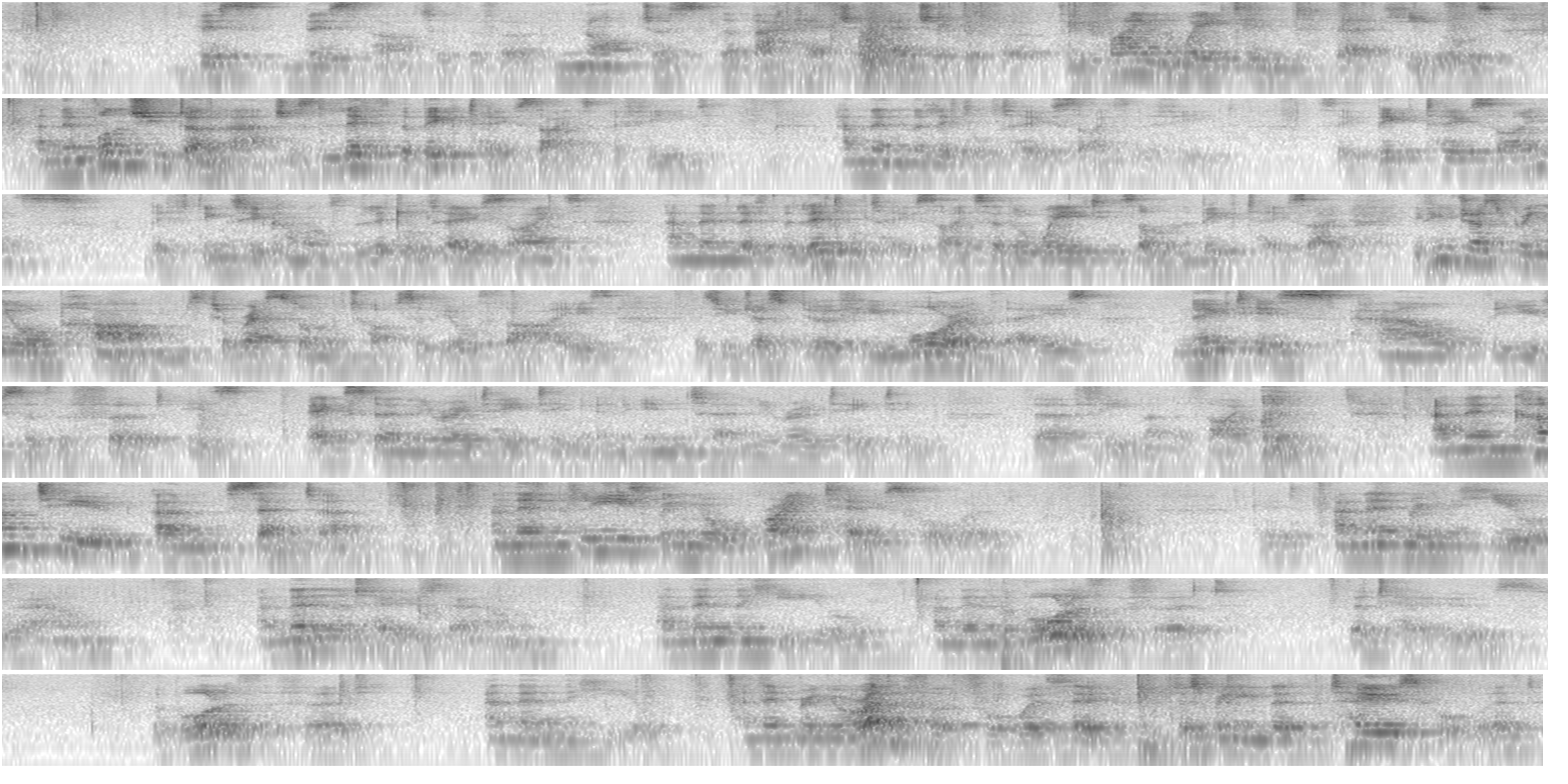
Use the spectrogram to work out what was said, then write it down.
this, this part of the foot, not just the back edge, edge of the foot. So you find the weight into the heels, and then once you've done that, just lift the big toe sides of the feet, and then the little toe sides of the feet. So big toe sides, lifting so you come onto the little toe sides, and then lift the little toe side so the weight is on the big toe side. If you just bring your palms to rest on the tops of your thighs, as you just do a few more of those, notice how the use of the foot is externally rotating and internally rotating the femur, the thigh bone. And then come to um, centre, and then please bring your right toes forward. Good. And then bring the heel down, and then the toes down, and then the heel, and then the ball of the foot, the toes, the ball of the foot, and then the heel. And then bring your other foot forward, so just bringing the toes forward,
